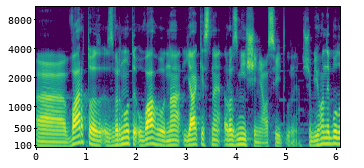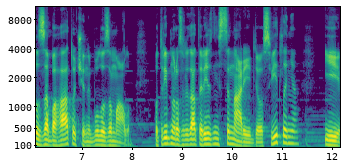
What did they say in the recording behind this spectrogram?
Е, Варто звернути увагу на якісне розміщення освітлення, щоб його не було забагато чи не було замало. Потрібно розглядати різні сценарії для освітлення і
